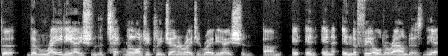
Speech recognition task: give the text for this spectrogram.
The the radiation, the technologically generated radiation um, in in in the field around us, the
